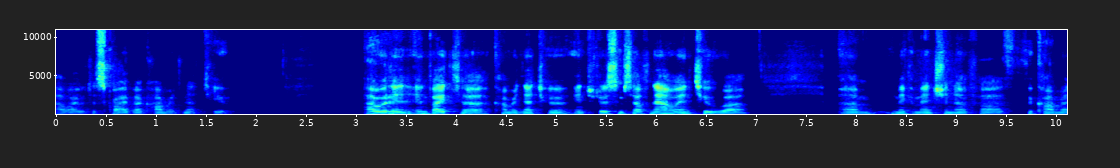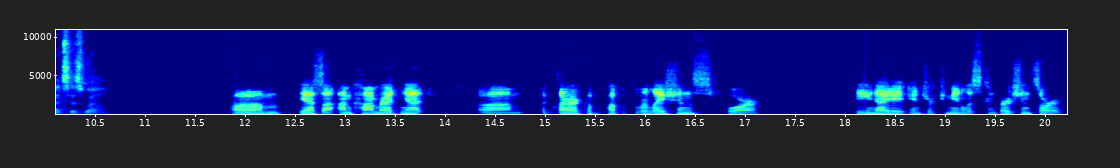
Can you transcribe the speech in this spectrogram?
how I would describe a Comrade Net to you. I would in, invite uh, Comrade Net to introduce himself now and to uh, um, make a mention of uh, the comrades as well. Um, yes, I'm Comrade Net, um, the cleric of public relations for the United Intercommunalist Convergence or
